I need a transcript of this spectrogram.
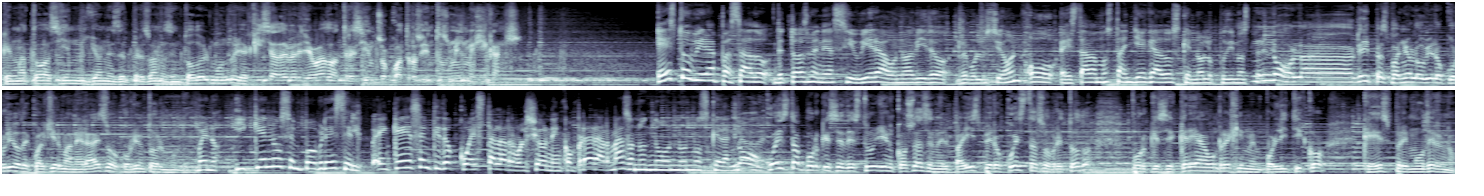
que mató a 100 millones de personas en todo el mundo y aquí se ha de haber llevado a 300 o 400 mil mexicanos. ¿Esto hubiera pasado de todas maneras si hubiera o no habido revolución o estábamos tan llegados que no lo pudimos? No, la gripe española hubiera ocurrido de cualquier manera, eso ocurrió en todo el mundo. Bueno, ¿y qué nos empobrece? El... ¿En qué sentido cuesta la revolución? ¿En comprar armas? No, no, no nos queda claro. No, cuesta porque se destruyen cosas en el país, pero cuesta sobre todo porque se crea un régimen político que es premoderno.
